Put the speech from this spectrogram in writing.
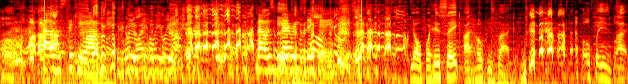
That was a sticky one. That was not good. Wait, wait, wait, wait. That was very sticky. Oh, Yo, for his sake, I hope he's black. I hope he's black.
